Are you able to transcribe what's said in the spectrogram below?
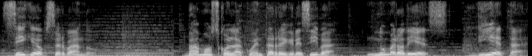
sigue observando. Vamos con la cuenta regresiva. Número 10. Dieta.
